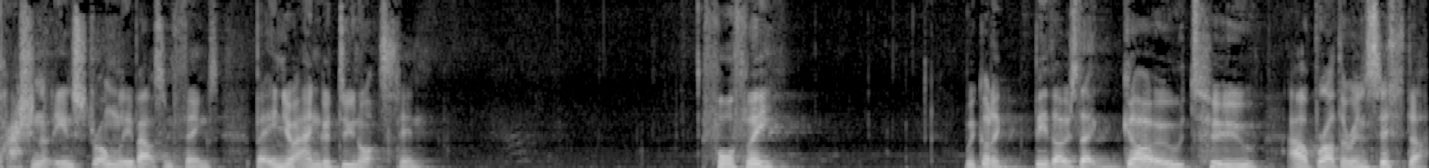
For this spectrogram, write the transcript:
passionately and strongly about some things, but in your anger, do not sin. Fourthly, we've got to be those that go to our brother and sister.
